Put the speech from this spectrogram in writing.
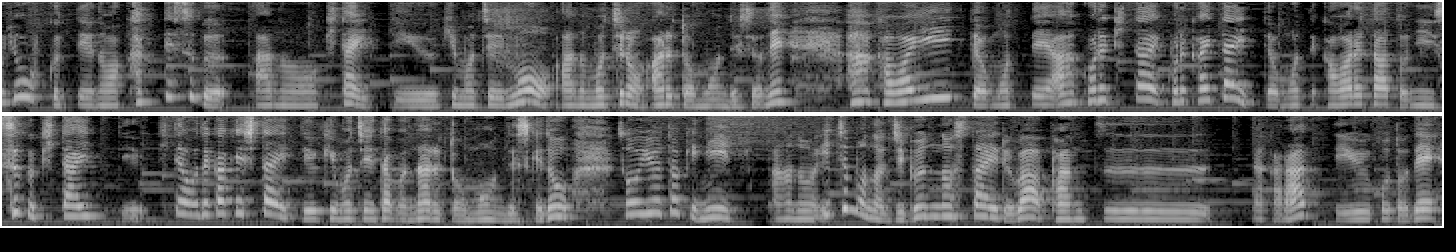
お洋服っていうのは買ってすぐあの着たいっていう気持ちもあのもちろんあると思うんですよね。ああ可愛いって思ってあこれ着たいこれ買いたいって思って買われた後にすぐ着たいっていう着てお出かけしたいっていう気持ちに多分なると思うんですけどそういう時にあのいつもの自分のスタイルはパンツだからっていうことで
